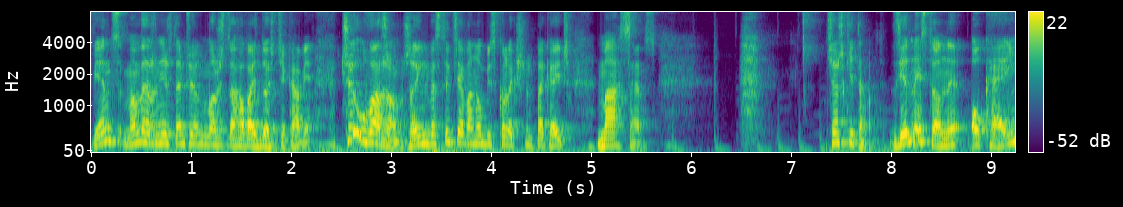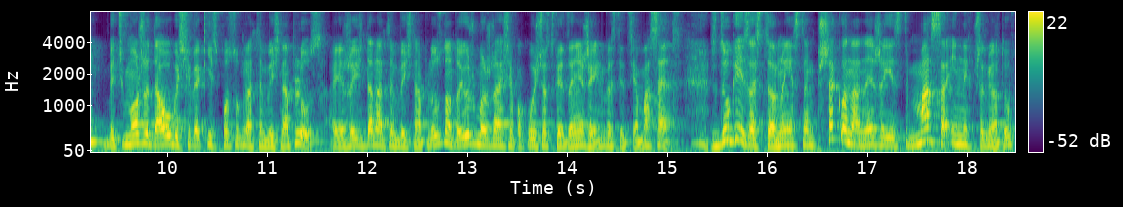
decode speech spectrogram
więc mam wrażenie, że ten przedmiot może zachować dość ciekawie. Czy uważam, że inwestycja w Anubis Collection Package ma sens? Ciężki temat. Z jednej strony, okej, być może dałoby się w jakiś sposób na tym wyjść na plus, a jeżeli da na tym wyjść na plus, no to już można się pokusić o stwierdzenie, że inwestycja ma sens. Z drugiej zaś strony, jestem przekonany, że jest masa innych przedmiotów,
